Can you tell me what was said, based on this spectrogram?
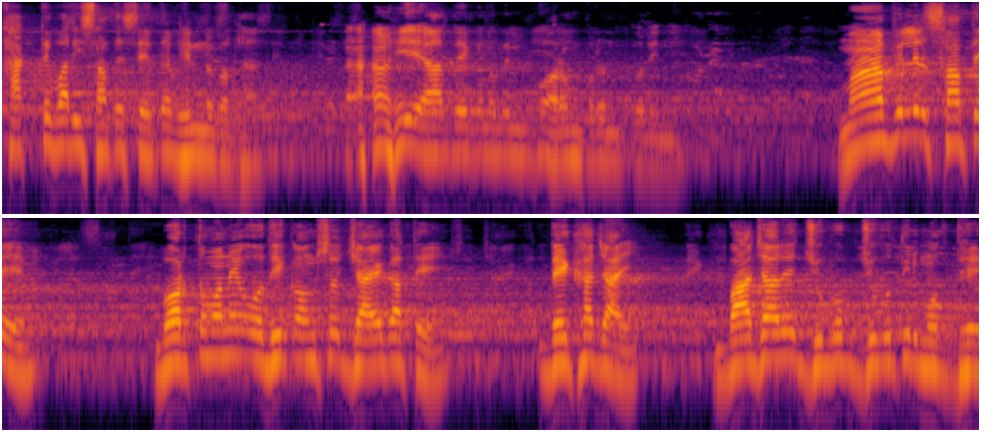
থাকতে পারি সাথে সেটা ভিন্ন কথা। আমি এ হাতে কোনোদিন পরম পূরণ করিনি। মাহফিলের সাথে বর্তমানে অধিকাংশ জায়গাতে দেখা যায়, বাজারে যুবক যুবতীর মধ্যে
